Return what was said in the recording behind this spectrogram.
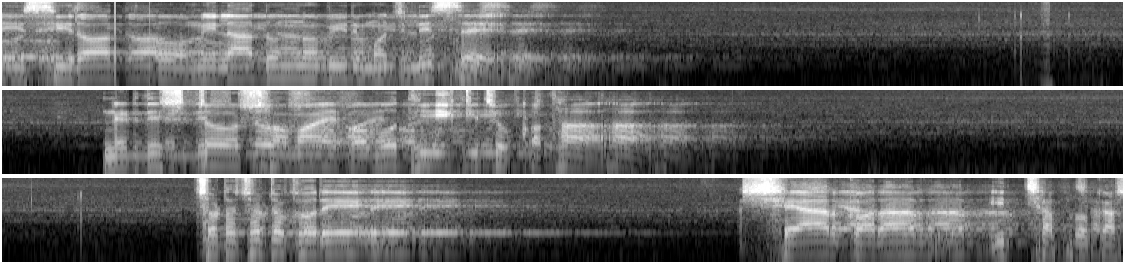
এই সিরত ও মিলাদুন্নবীর মজলিসে নির্দিষ্ট সময় অবধি কিছু কথা ছোট ছোট করে শেয়ার করার ইচ্ছা প্রকাশ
